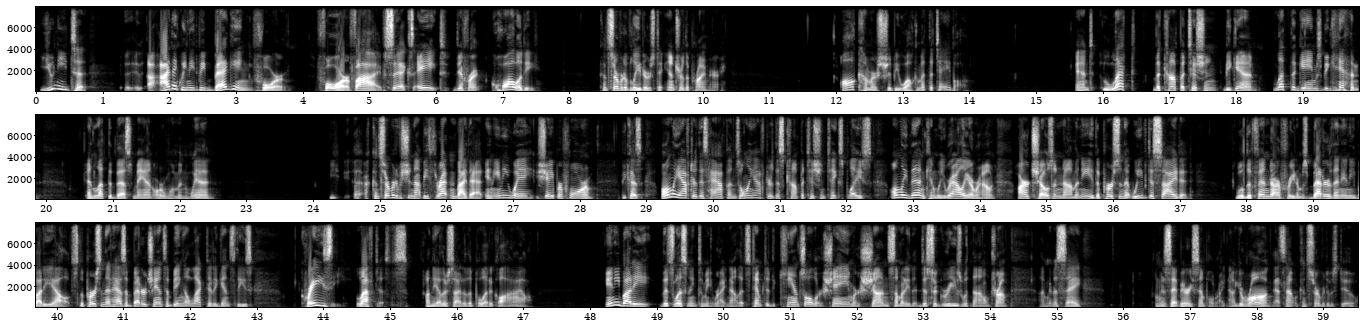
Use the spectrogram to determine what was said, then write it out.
You need to, I think we need to be begging for four, five, six, eight different quality conservative leaders to enter the primary. All comers should be welcome at the table. And let the competition begin. Let the games begin. And let the best man or woman win a uh, conservative should not be threatened by that in any way, shape, or form. Because only after this happens, only after this competition takes place, only then can we rally around our chosen nominee, the person that we've decided will defend our freedoms better than anybody else, the person that has a better chance of being elected against these crazy leftists on the other side of the political aisle. Anybody that's listening to me right now that's tempted to cancel or shame or shun somebody that disagrees with Donald Trump, I'm going to say, I'm going to say it very simple right now. You're wrong. That's not what conservatives do.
